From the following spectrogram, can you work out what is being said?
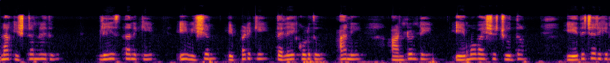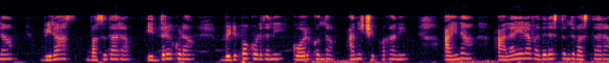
నాకు ఇష్టం లేదు. ప్లీజ్ తనకి ఈ విషయం ఎప్పటికీ తెలియకూడదు అని అంటుంటే ఏమో వయసు చూద్దాం. ఏది జరిగినా విరాస్ వసుధార ఇద్దరు కూడా విడిపోకూడదని కోరుకుందాం అని చెప్పగానే అయినా అలా ఎలా వదిలేస్తుంది వస్తారా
